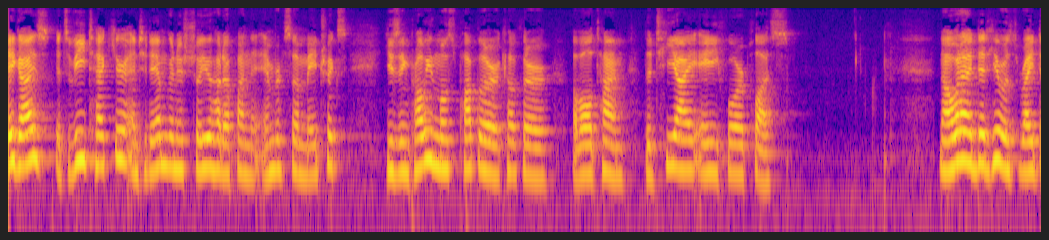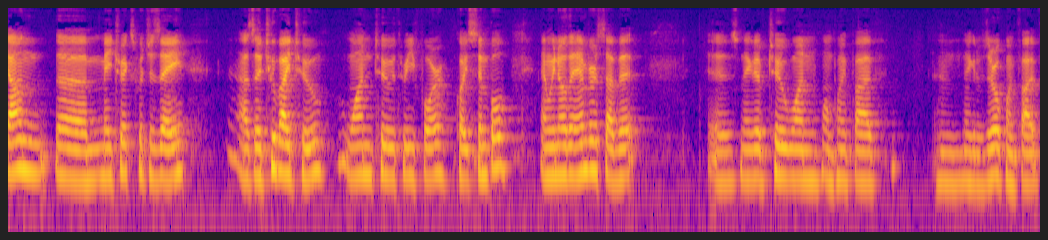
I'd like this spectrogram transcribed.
Hey guys, it's VeeTech here and today I'm going to show you how to find the inverse of matrix using probably the most popular calculator of all time, the TI-84 Plus. Now what I did here was write down the matrix which is A as a 2 by 2, 1, 2, 3, 4, quite simple, and we know the inverse of it is negative 2, 1, 1.5, and negative 0.5.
